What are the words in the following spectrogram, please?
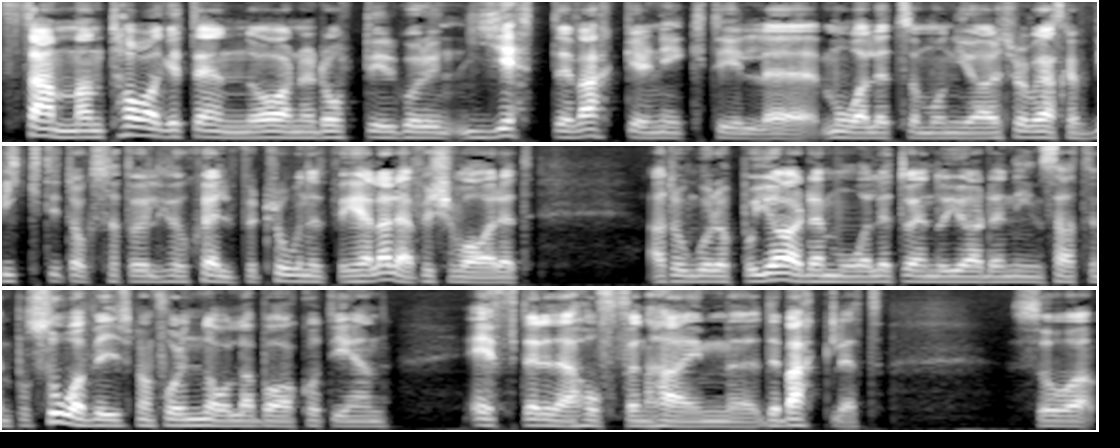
sammantaget ändå Arnardottir går en jättevacker nick till eh, målet som hon gör. Jag tror det var ganska viktigt också för liksom, självförtroendet för hela det här försvaret. Att hon går upp och gör det målet och ändå gör den insatsen på så vis man får en nolla bakåt igen efter det där Hoffenheim-debaclet. Så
